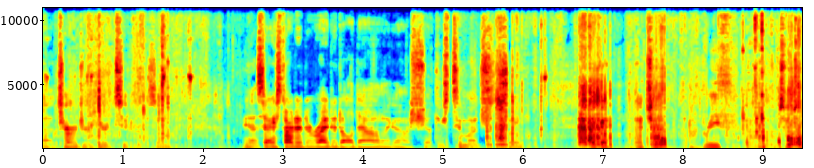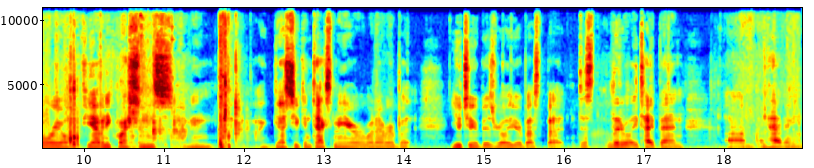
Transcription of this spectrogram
uh, charger here too. So yeah, so I started to write it all down. I'm like, oh shit, there's too much. So okay, that's your brief tutorial. If you have any questions, I mean, I guess you can text me or whatever, but YouTube is really your best bet. Just literally type in, um, I'm having,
